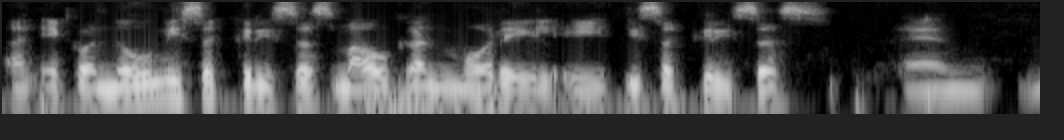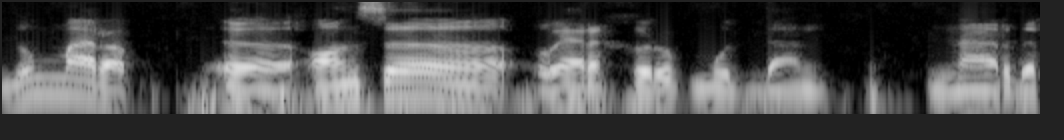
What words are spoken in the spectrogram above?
een economische crisis, maar ook een moreel-ethische crisis. En noem maar op uh, onze werkgroep moet dan naar de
